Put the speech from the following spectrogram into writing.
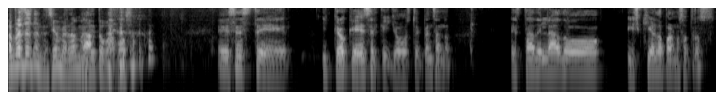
No prestaste atención, ¿verdad? Maldito baboso. es este, y creo que es el que yo estoy pensando. Está del lado izquierdo para nosotros.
